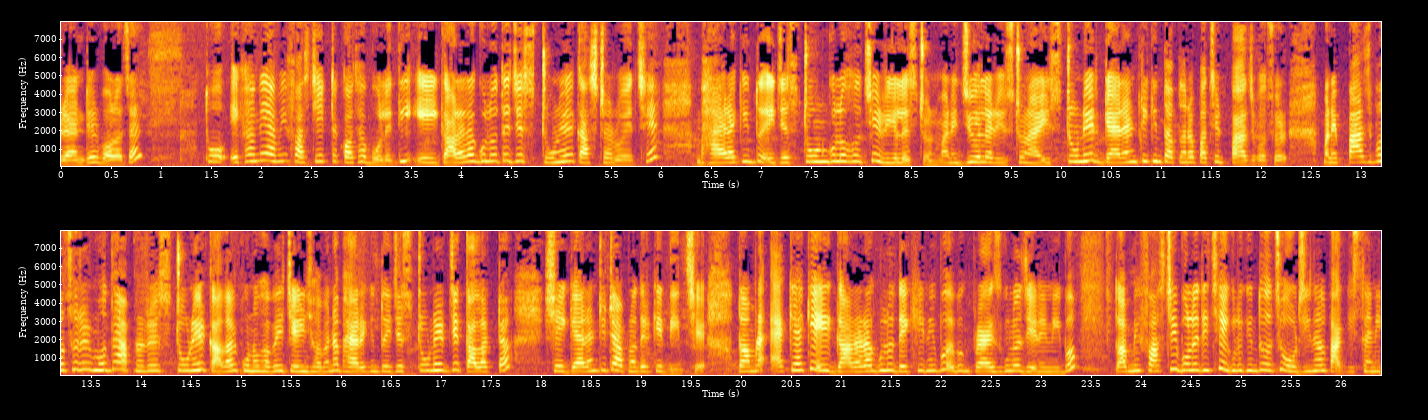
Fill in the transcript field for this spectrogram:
ব্র্যান্ডের বলা যায়। তো এখানে আমি ফার্স্টে একটা কথা বলে দিই, এই গারারাগুলোতে যে স্টোনের কাজটা রয়েছে ভাইরা কিন্তু এই যে স্টোনগুলো হচ্ছে রিয়েল স্টোন মানে জুয়েলারি স্টোন আর স্টোনের গ্যারান্টি কিন্তু আপনারা পাচ্ছেন পাঁচ বছর। মানে পাঁচ বছরের মধ্যে আপনাদের স্টোনের কালার কোনোভাবেই চেঞ্জ হবে না ভাইরা কিন্তু এই যে স্টোনের যে কালারটা সেই গ্যারান্টিটা আপনাদেরকে দিচ্ছে। তো আমরা একে একে এই গারারাগুলো দেখে নিব এবং প্রাইসগুলো জেনে নিব। তো আমি ফার্স্টেই বলে দিচ্ছি, এগুলো কিন্তু হচ্ছে অরিজিনাল পাকিস্তানি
